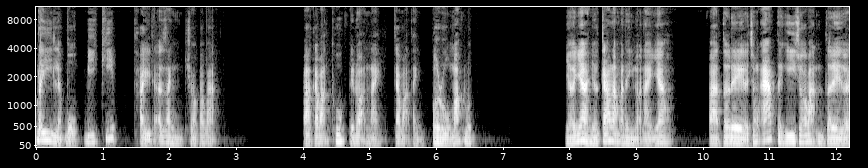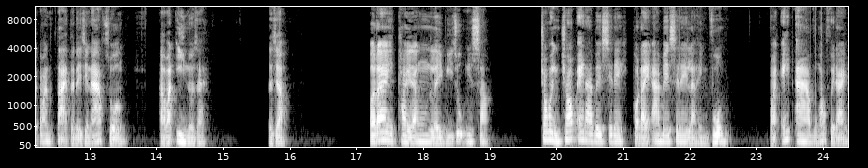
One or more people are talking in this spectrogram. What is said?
Đây là bộ bí kíp thầy đã dành cho các bạn. Và các bạn thuộc cái đoạn này, các bạn thành pro max luôn. Nhớ nhá, nhớ cao lại màn hình đoạn này nhá. và tờ đề ở trong app thì ghi cho các bạn tờ đề rồi các bạn tải tờ đề trên app xuống. Và các bạn in nó ra. Được chưa? Ở đây thầy đang lấy ví dụ như sau. Trong hình chóp SABCD có đáy ABCD là hình vuông. Và SA vuông góc với đáy.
